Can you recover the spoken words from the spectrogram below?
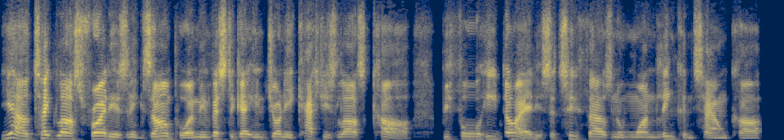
Yeah, I'll take last Friday as an example. I'm investigating Johnny Cash's last car before he died. It's a 2001 Lincoln Town car,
